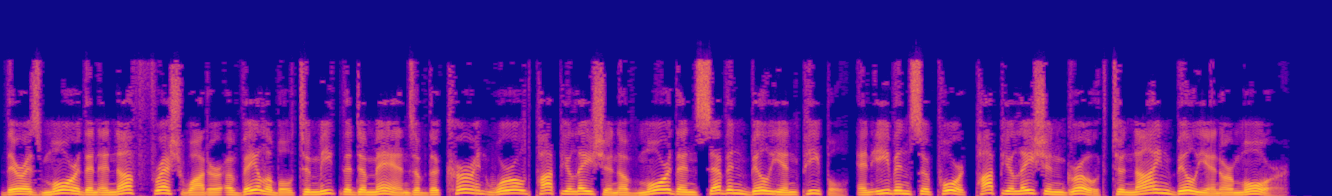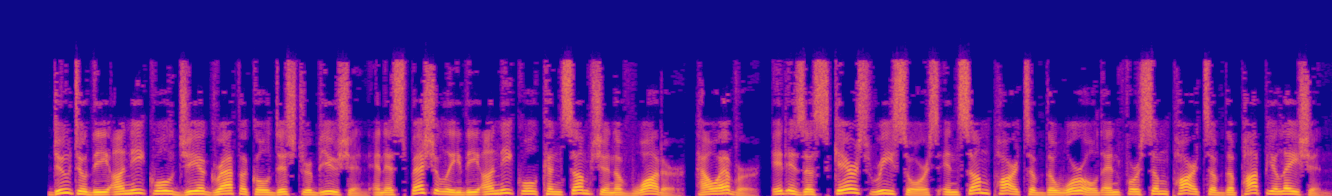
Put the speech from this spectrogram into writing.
there is more than enough freshwater available to meet the demands of the current world population of more than 7 billion people, and even support population growth to 9 billion or more. Due to the unequal geographical distribution and especially the unequal consumption of water, however, it is a scarce resource in some parts of the world and for some parts of the population.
